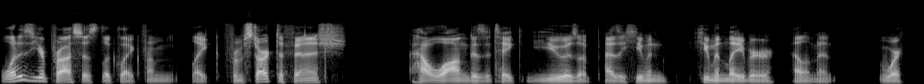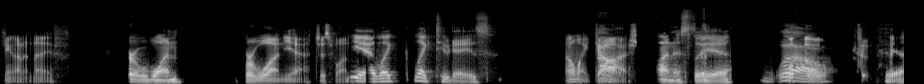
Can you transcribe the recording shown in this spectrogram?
what does your process look like from like from start to finish? How long does it take you as a as a human human labor element working on a knife? For one. For one, yeah, just one. Yeah, like like two days. Oh my gosh. Honestly, yeah. Wow. Yeah.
